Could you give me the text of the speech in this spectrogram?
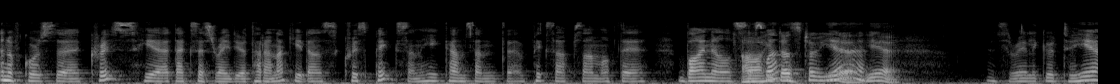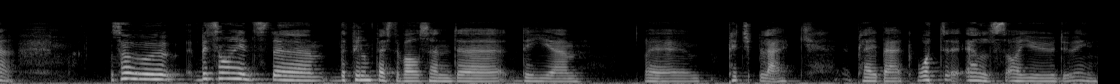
And of course, uh, Chris here at Access Radio Taranaki does Chris Picks, and he comes and uh, picks up some of the vinyls oh, as well. he does too. Yeah, yeah. yeah. It's really good to hear. So, uh, besides the the film festivals and uh, the um, uh, Pitch Black playback, what else are you doing?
